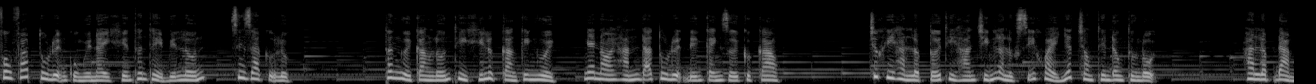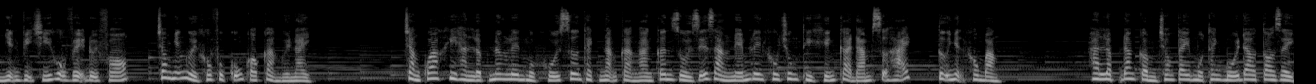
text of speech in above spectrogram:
phương pháp tu luyện của người này khiến thân thể biến lớn, sinh ra cự lực. Thân người càng lớn thì khí lực càng kinh người, nghe nói hắn đã tu luyện đến cánh giới cực cao. Trước khi Hàn Lập tới thì hắn chính là lực sĩ khỏe nhất trong Thiên Đông thương đội. Hàn Lập đảm nhận vị trí hộ vệ đội phó, trong những người không phục cũng có cả người này. Chẳng qua khi Hàn Lập nâng lên một khối sơn thạch nặng cả ngàn cân rồi dễ dàng ném lên không trung thì khiến cả đám sợ hãi, tự nhận không bằng. Hàn Lập đang cầm trong tay một thanh bối đao to dày,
